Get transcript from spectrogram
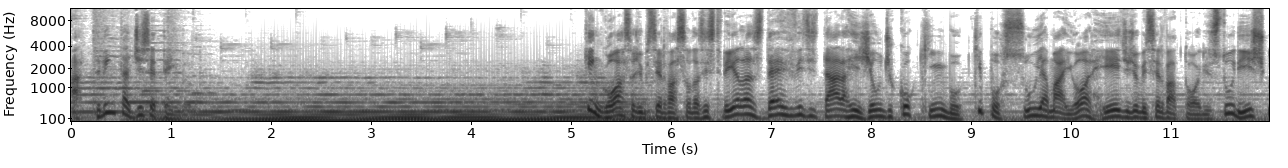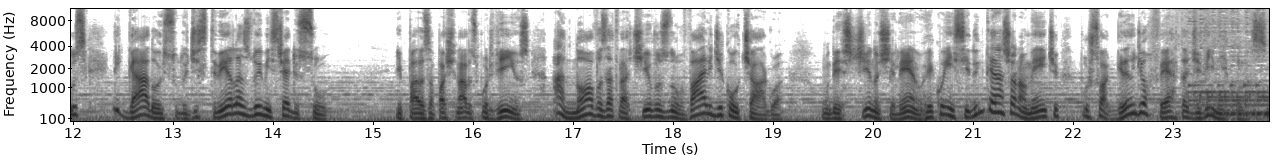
a 30 de setembro. Quem gosta de observação das estrelas deve visitar a região de Coquimbo, que possui a maior rede de observatórios turísticos ligada ao estudo de estrelas do Hemisfério Sul. E para os apaixonados por vinhos, há novos atrativos no Vale de Colchagua, um destino chileno reconhecido internacionalmente por sua grande oferta de vinícolas.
